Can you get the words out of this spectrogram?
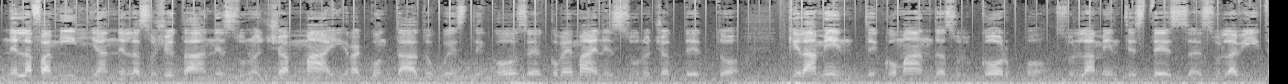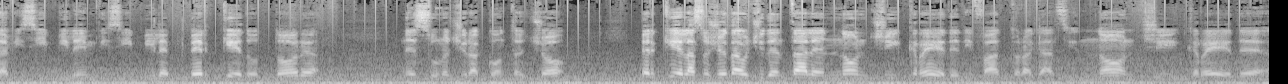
nella famiglia, nella società, nessuno ci ha mai raccontato queste cose? Come mai nessuno ci ha detto che la mente comanda sul corpo, sulla mente stessa e sulla vita visibile e invisibile? Perché, dottore, nessuno ci racconta ciò? Perché la società occidentale non ci crede di fatto ragazzi, non ci crede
